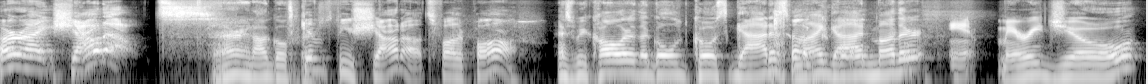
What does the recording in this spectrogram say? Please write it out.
All right, shout outs. All right, I'll go first. Give a few shout outs, Father Paul. As we call her, the Gold Coast goddess, my godmother, Aunt Mary Jo,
